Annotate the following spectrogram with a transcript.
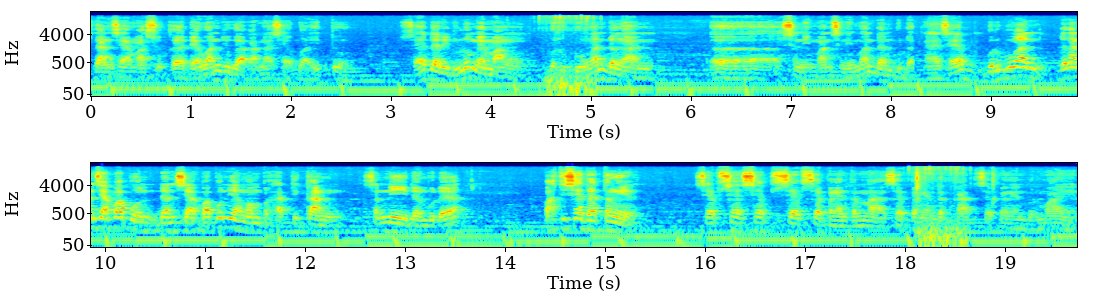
Dan saya masuk ke dewan juga karena saya buat itu saya dari dulu memang berhubungan dengan uh, seniman-seniman dan budaya nah, saya berhubungan dengan siapa pun dan siapa pun yang memperhatikan seni dan budaya pasti saya datengin saya saya saya saya, saya pengen kenal saya pengen dekat saya pengen bermain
